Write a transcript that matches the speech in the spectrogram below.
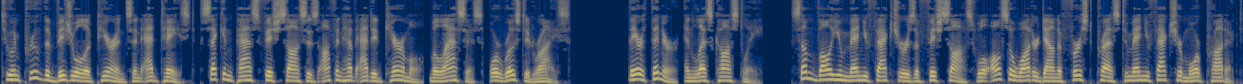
To improve the visual appearance and add taste, second-pass fish sauces often have added caramel, molasses, or roasted rice. They are thinner, and less costly. Some volume manufacturers of fish sauce will also water down a first press to manufacture more product.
